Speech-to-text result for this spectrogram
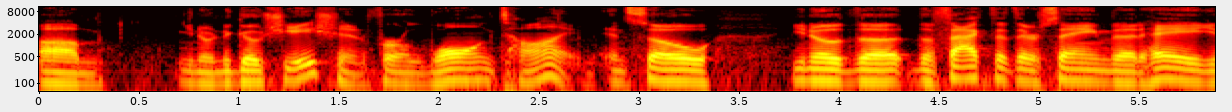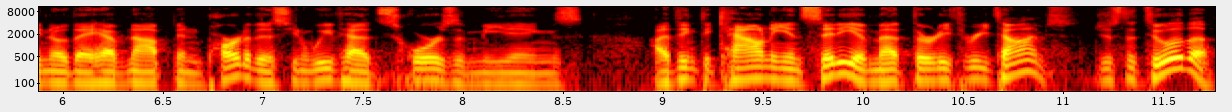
um, you know, negotiation for a long time, and so. You know the the fact that they're saying that hey you know they have not been part of this you know we've had scores of meetings. I think the county and city have met 33 times just the two of them.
